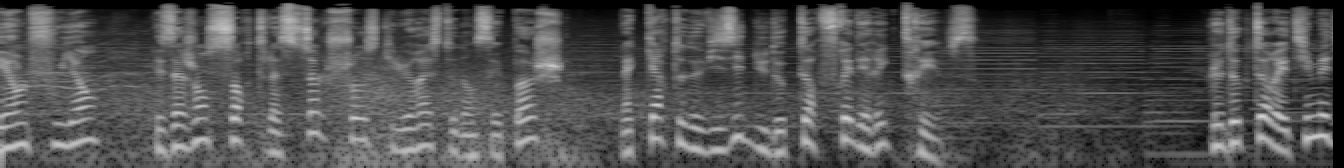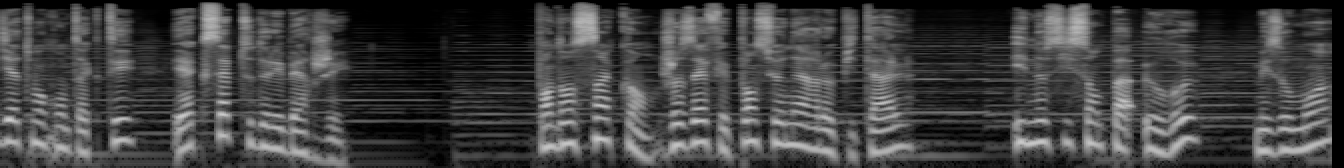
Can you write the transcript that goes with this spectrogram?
Et en le fouillant, les agents sortent la seule chose qui lui reste dans ses poches, la carte de visite du docteur Frédéric Treves. Le docteur est immédiatement contacté et accepte de l'héberger. Pendant cinq ans, Joseph est pensionnaire à l'hôpital. Il ne s'y sent pas heureux, mais au moins,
